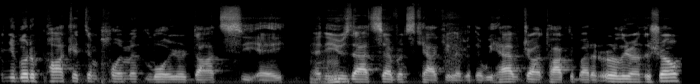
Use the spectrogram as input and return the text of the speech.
and you go to pocketemploymentlawyer.ca and you Mhm. use that severance calculator that we have. John talked about it earlier on the show.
